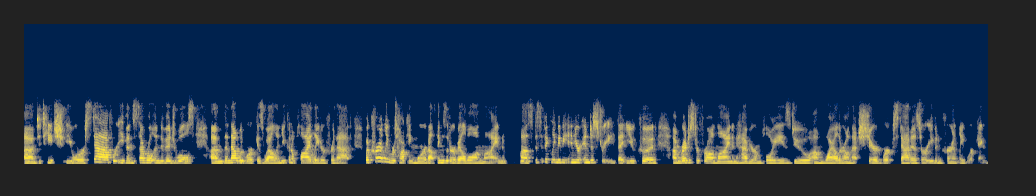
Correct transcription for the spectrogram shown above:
um, to teach your staff or even several individuals, um, then that would work as well. And you can apply later for that. But currently, we're talking more about things that are available online uh, specifically maybe in your industry that you could um, register for online and have your employees do um, while they're on that shared work status or even currently working.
